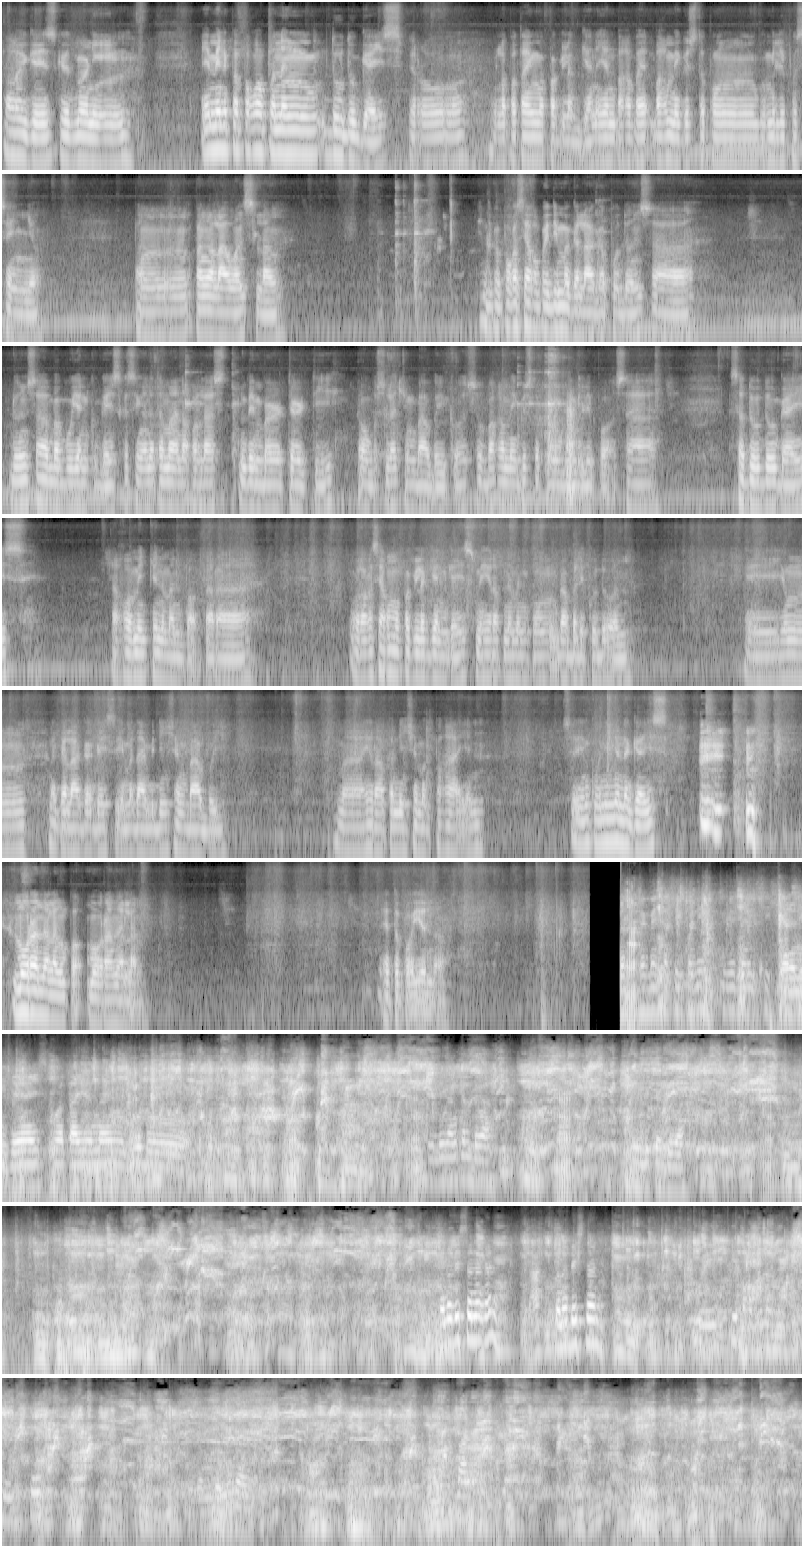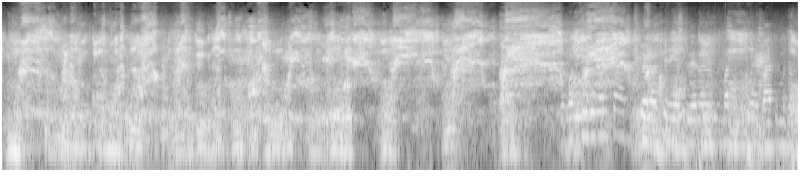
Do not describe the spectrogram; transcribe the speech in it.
Hello guys, good morning. Eh, may nagpapakuha po ng dudog guys, pero wala pa tayong mapaglagyan. Ayan, baka, ba- baka may gusto pong bumili po sa inyo. Pang, pang allowance lang. Hindi pa po kasi ako pwede mag-alaga po doon sa doon sa babuyan ko guys kasi nga natamaan ako last November 30 naubos lahat yung baboy ko so baka may gusto pong bumili po sa sa dudo guys na-comment nyo naman po para wala kasi akong mapaglagyan guys. Mahirap naman kung babalik ko doon. Eh yung nag-alaga guys eh madami din siyang baboy. Mahirapan din siya magpakain. So yun kunin nyo na guys. Mura na lang po. Mura na lang. Ito po yun oh May may sa tipo ni si Ayan guys, kuha tayo ng budo. Pili kang kaldo ah. Pili ka dua. Ano days na kan? Ha? Ano days na? 20 baka mo lang yung 20. Magtulungan ka. Pero pinipira, mati mo, bati mo daw.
